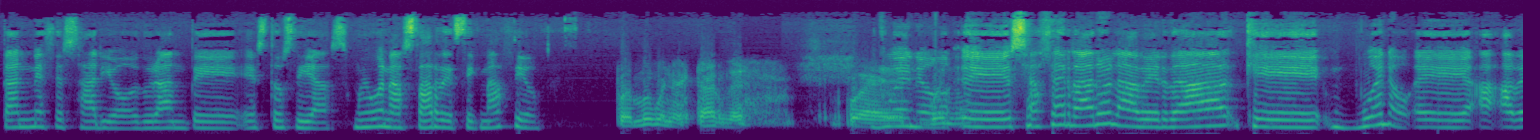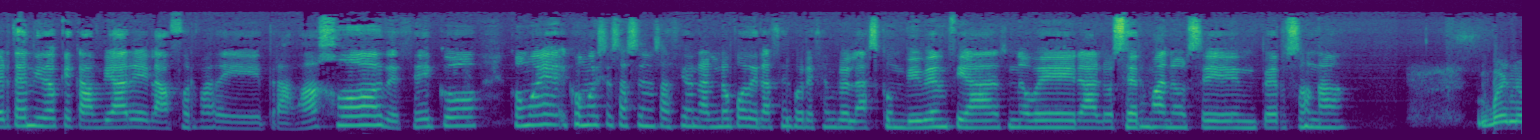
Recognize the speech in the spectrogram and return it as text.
tan necesario durante estos días. Muy buenas tardes, Ignacio. Pues muy buenas tardes. Pues, bueno, bueno. Eh, se hace raro, la verdad, que, bueno, eh, a, haber tenido que cambiar eh, la forma de trabajo, de CECO. ¿Cómo es, ¿Cómo es esa sensación al no poder hacer, por ejemplo, las convivencias, no ver a los hermanos en persona? Bueno,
